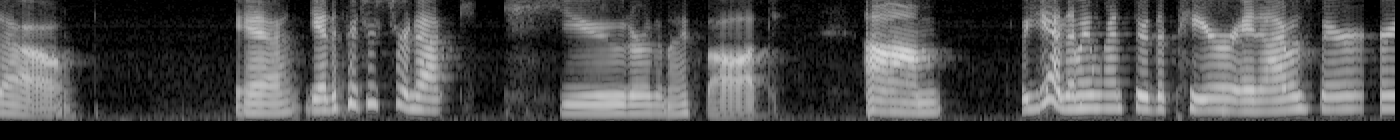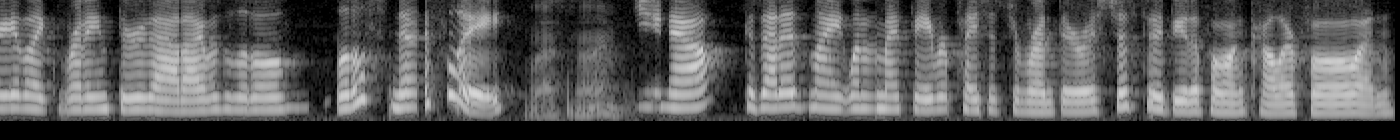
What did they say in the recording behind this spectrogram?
So, yeah, yeah, the pictures turned out cuter than I thought. Um, but yeah, then we went through the pier, and I was very like running through that. I was a little, little sniffly, Last time. you know, because that is my one of my favorite places to run through. It's just so beautiful and colorful, and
